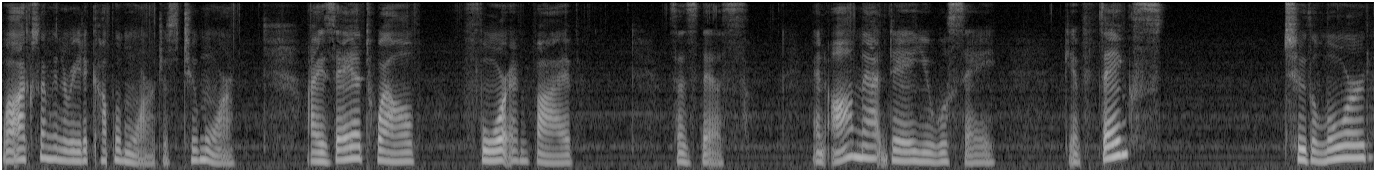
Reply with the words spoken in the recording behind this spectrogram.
well, actually, I'm going to read a couple more, just two more. Isaiah 12, 4 and 5 says this And on that day you will say, Give thanks to the Lord,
